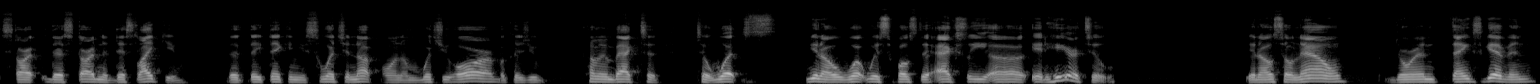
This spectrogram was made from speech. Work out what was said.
start they're starting to dislike you. That they thinking you switching up on them, which you are because you're coming back to to what's you know what we're supposed to actually uh adhere to. You know, so now during Thanksgiving,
